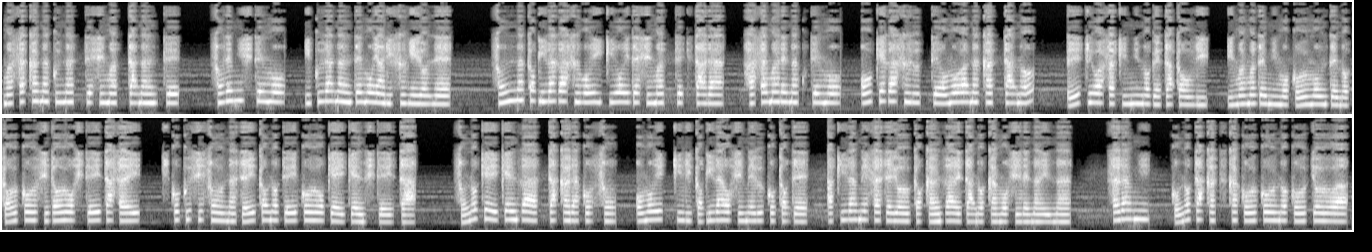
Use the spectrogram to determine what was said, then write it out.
まさか亡くなってしまったなんて、それにしても、いくらなんでもやりすぎよね。そんな扉がすごい勢いで閉まってきたら、挟まれなくても、大怪我するって思わなかったの ?H は先に述べた通り、今までにも校門での登校指導をしていた際、遅刻しそうな生徒の抵抗を経験していた。その経験があったからこそ、思いっきり扉を閉めることで、諦めさせようと考えたのかもしれないな。さらに、この高塚高校の校長は、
